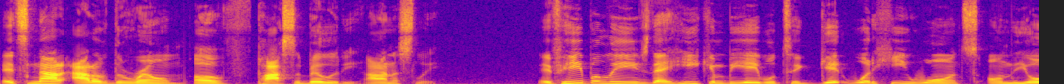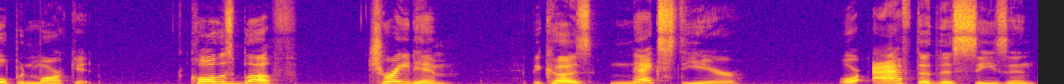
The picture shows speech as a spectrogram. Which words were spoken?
It's not out of the realm of possibility, honestly. If he believes that he can be able to get what he wants on the open market, call his bluff. Trade him. Because next year, or after this season,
